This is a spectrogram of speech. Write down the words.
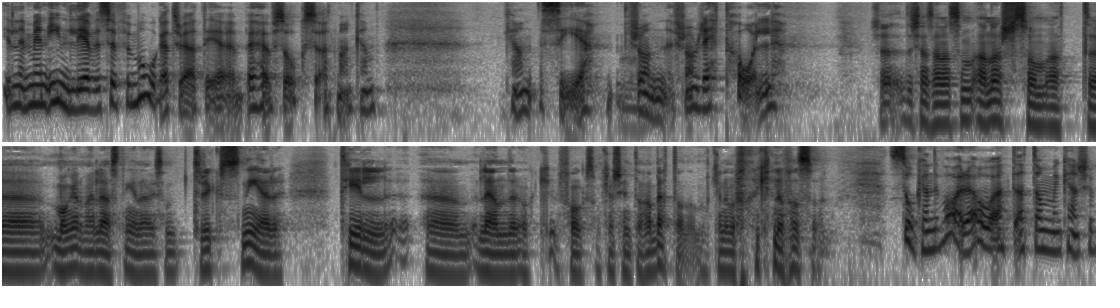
med en inlevelseförmåga tror jag att det behövs också. Att man kan, kan se från, från rätt håll. Det känns annars som, annars som att eh, många av de här lösningarna liksom trycks ner till eh, länder och folk som kanske inte har bett om dem. Kan det, kan det vara så? Så kan det vara. Och att, att de är kanske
